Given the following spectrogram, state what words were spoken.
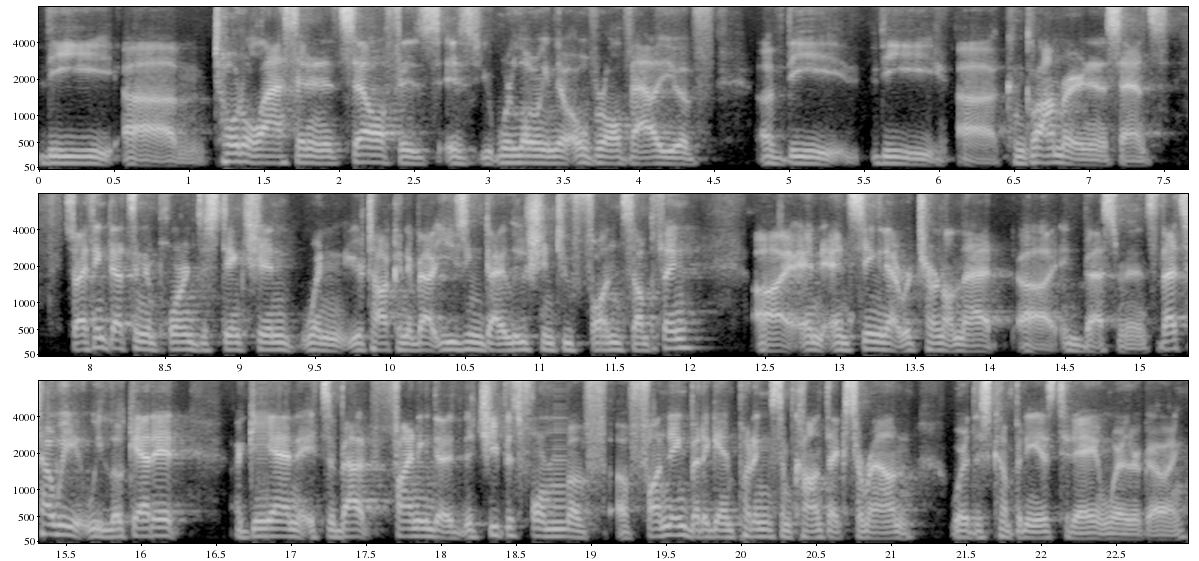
the um, total asset in itself is is we're lowering the overall value of of the the uh, conglomerate in a sense. So I think that's an important distinction when you're talking about using dilution to fund something uh, and and seeing that return on that uh, investment. So that's how we we look at it. Again, it's about finding the, the cheapest form of, of funding, but again, putting some context around where this company is today and where they're going.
